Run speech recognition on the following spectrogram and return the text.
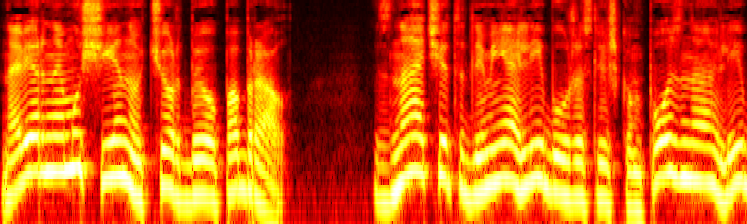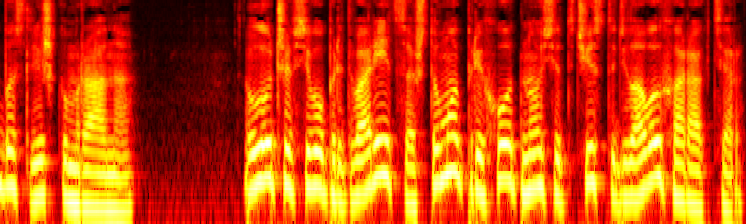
Наверное, мужчину, черт бы его побрал. Значит, для меня либо уже слишком поздно, либо слишком рано. Лучше всего притвориться, что мой приход носит чисто деловой характер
